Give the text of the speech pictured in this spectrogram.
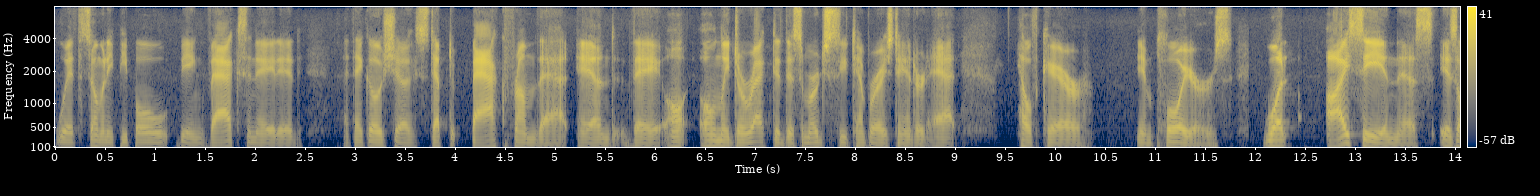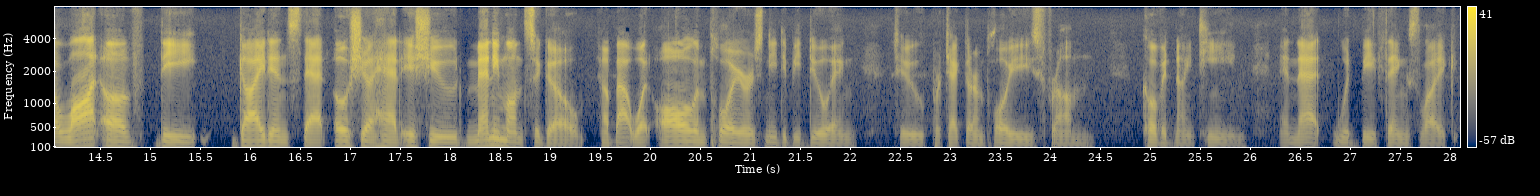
with so many people being vaccinated, I think OSHA stepped back from that and they o- only directed this emergency temporary standard at healthcare employers. What I see in this is a lot of the guidance that OSHA had issued many months ago about what all employers need to be doing to protect their employees from COVID 19. And that would be things like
